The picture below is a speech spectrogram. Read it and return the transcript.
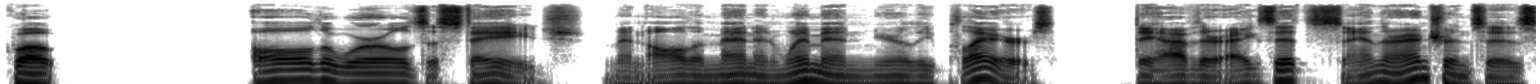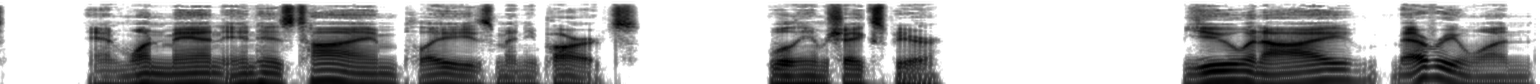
Quote, all the world's a stage, and all the men and women merely players. They have their exits and their entrances, and one man in his time plays many parts. William Shakespeare. You and I, everyone,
